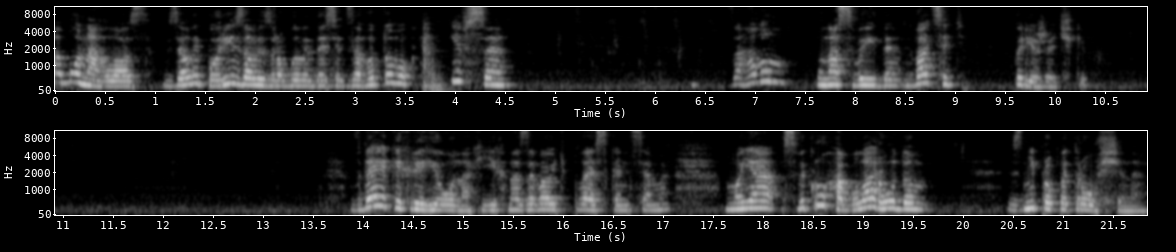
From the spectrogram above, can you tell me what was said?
Або на глаз. Взяли, порізали, зробили 10 заготовок і все. Загалом у нас вийде 20 пиріжечків. В деяких регіонах їх називають плесканцями. Моя свекруха була родом з Дніпропетровщини,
